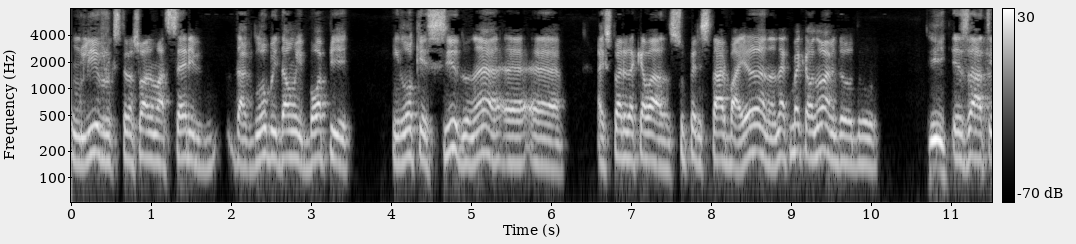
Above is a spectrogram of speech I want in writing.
um livro que se transforma numa série da Globo e dá um ibope enlouquecido, né? É, é, a história daquela superstar baiana, né? Como é que é o nome do... do... Sim. Exato.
